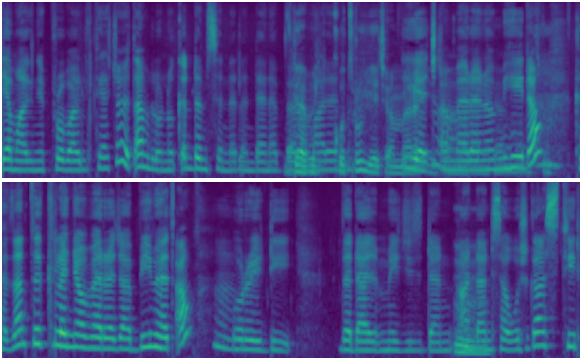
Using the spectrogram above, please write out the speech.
የማግኘት probability ያቸው በጣም low ነው። ቅድም ስንል እንደነበረ ማለት ነው ቁጥሩ እየጨመረ ነው የሚሄደው። ከዛን ትክክለኛው መረጃ ቢመጣም already damage is done አንዳንድ ሰዎች ጋር still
